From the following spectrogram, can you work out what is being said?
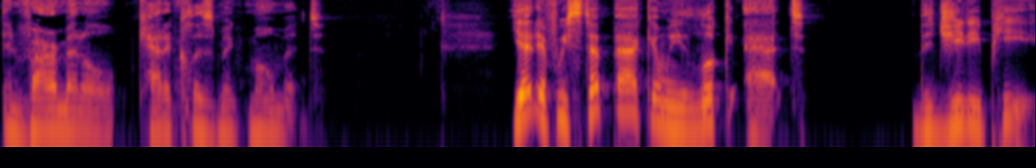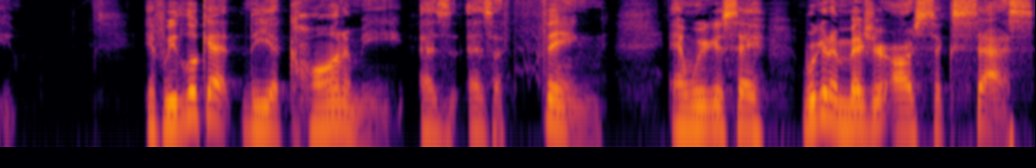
environmental cataclysmic moment. Yet, if we step back and we look at the GDP, if we look at the economy as, as a thing, and we're going to say we're going to measure our success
